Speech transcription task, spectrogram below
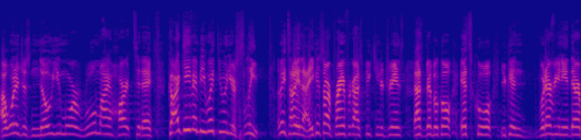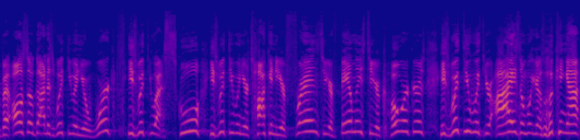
I want to just know you more, rule my heart today, God can even be with you in your sleep. Let me tell you that. You can start praying for God to speak to you in your dreams. That's biblical. It's cool. You can, whatever you need there. But also, God is with you in your work. He's with you at school. He's with you when you're talking to your friends, to your families, to your coworkers. He's with you with your eyes and what you're looking at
